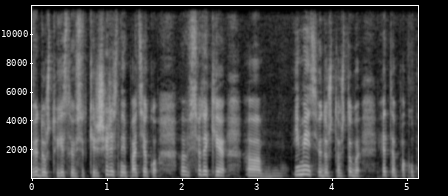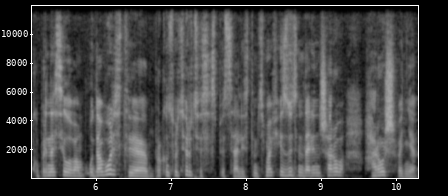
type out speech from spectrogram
в виду, что если вы все-таки решились на ипотеку, все-таки имейте в виду, что чтобы эта покупка приносила вам удовольствие, проконсультируйтесь со специалистом. Тимофей Зудин, Дарина Шарова. Хорошего дня.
